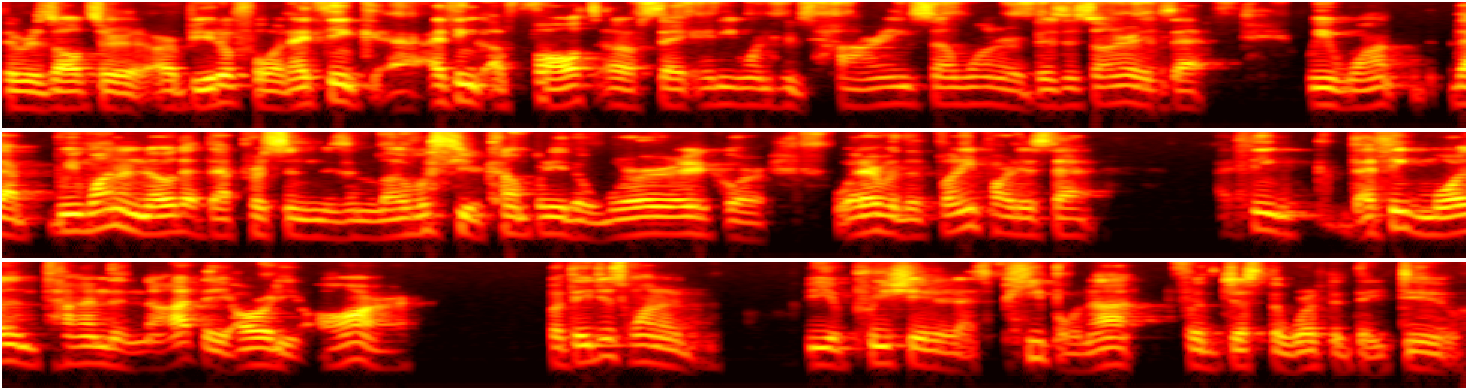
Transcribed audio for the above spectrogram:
the results are, are beautiful. And I think I think a fault of say anyone who's hiring someone or a business owner is that we want that we want to know that that person is in love with your company, the work, or whatever. The funny part is that I think I think more than time than not they already are, but they just want to be appreciated as people, not for just the work that they do.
